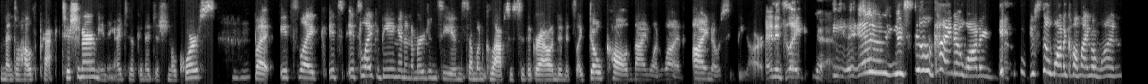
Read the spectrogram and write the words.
mental health practitioner, meaning I took an additional course. Mm-hmm. But it's like it's it's like being in an emergency and someone collapses to the ground and it's like don't call 911. I know CPR. And it's like yeah. you still kind of want to you still want to call 911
